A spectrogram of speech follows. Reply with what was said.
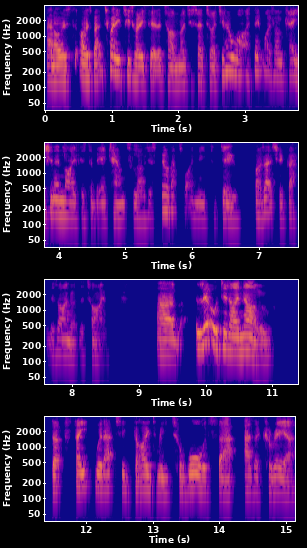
And I was I was about 22, 23 at the time, and I just said to her, "Do you know what? I think my vocation in life is to be a counsellor. I just feel that's what I need to do." I was actually a graphic designer at the time. Um, little did I know that fate would actually guide me towards that as a career.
